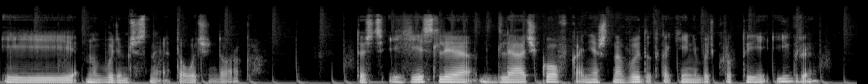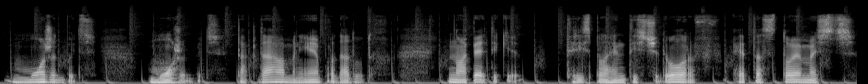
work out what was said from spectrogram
И, ну, будем честны, это очень дорого. То есть, если для очков, конечно, выйдут какие-нибудь крутые игры, может быть, может быть, тогда мне продадут их. Но опять-таки, Три с половиной тысячи долларов – это стоимость,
